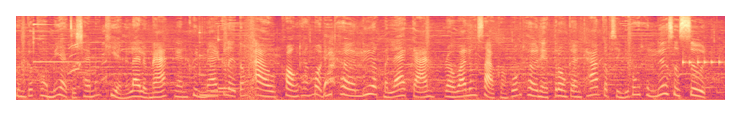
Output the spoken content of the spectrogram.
คุณก็คงไม่อยากจะใช้มันเขียนอะไรหรอกนะ งั้นคุณแม่ก็เลยต้องเอาของทั้งหมดที่เธอเลือกมาแลกกัน เพราะว่าลูกสาวของพวกเธอเนี่ยตรงกันข้ามกับสิ่งที่พวกเธอเลือกสุดๆ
